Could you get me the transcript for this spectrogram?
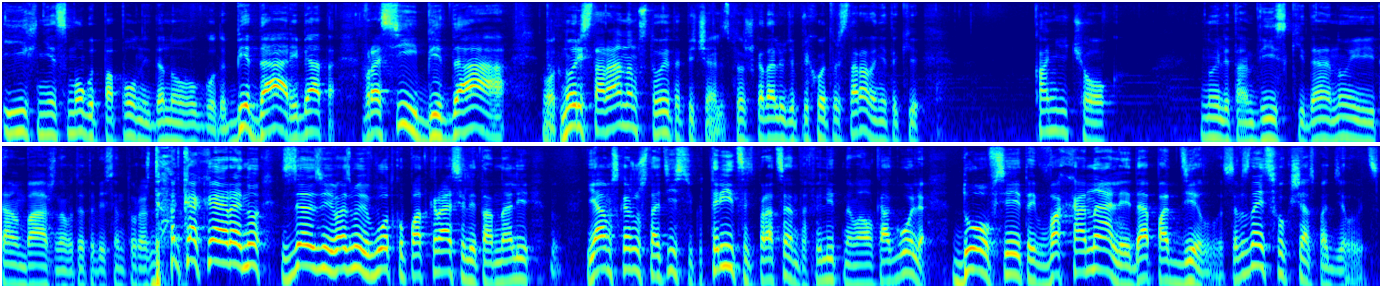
и их не смогут пополнить до Нового года. Беда, ребята, в России беда. Вот. Но ресторанам стоит опечалиться, потому что когда люди приходят в ресторан, они такие, коньячок, ну или там виски, да, ну и там важно вот это весь антураж. Да какая разница, ну возьми водку подкрасили, там нали. Я вам скажу статистику, 30% элитного алкоголя до всей этой ваханалии, да, подделывалось. А вы знаете, сколько сейчас подделывается?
